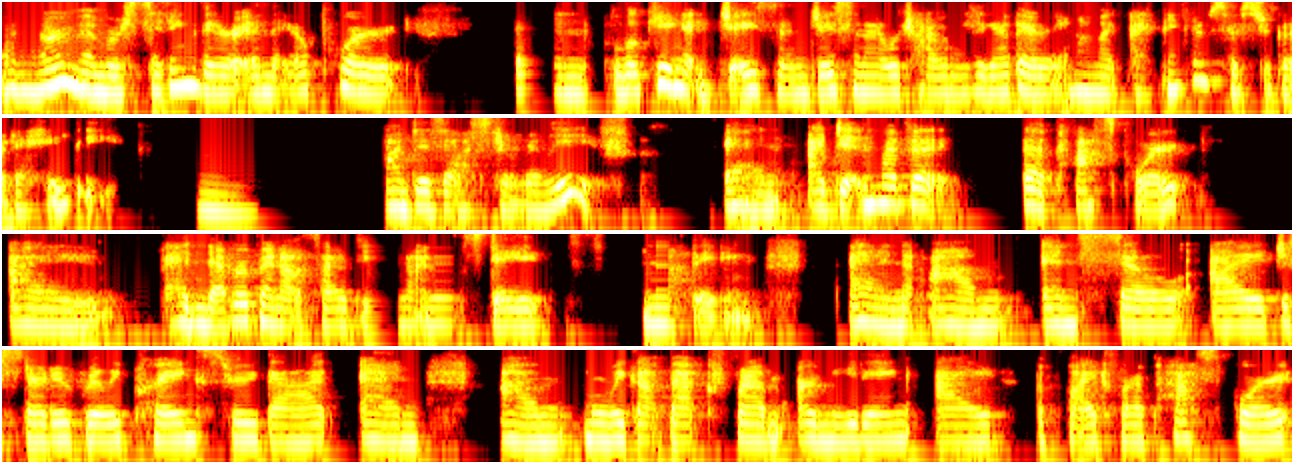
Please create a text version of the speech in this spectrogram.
and I remember sitting there in the airport and looking at Jason. Jason and I were traveling together, and I'm like, I think I'm supposed to go to Haiti mm. on disaster relief. And I didn't have a, a passport. I had never been outside the United States, nothing. And um, and so I just started really praying through that. And um, when we got back from our meeting, I applied for a passport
